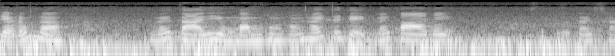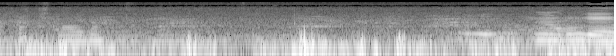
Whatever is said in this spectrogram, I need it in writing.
Dạ đúng rồi lấy tay với dùng bông không không thấy cái gì. Lấy tay đi. Rửa tay sạch hết thôi thôi. Ừ, con gì?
